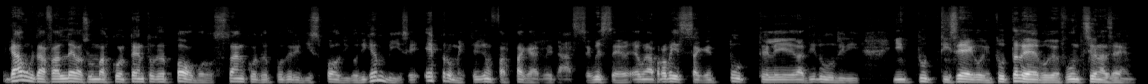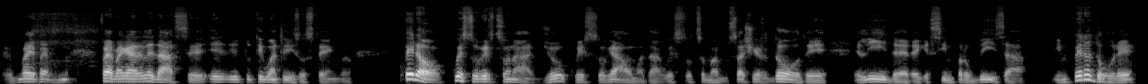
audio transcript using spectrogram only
Gauta fa leva sul malcontento del popolo, stanco del potere dispotico di Cambise, e promette di non far pagare le tasse. Questa è una promessa che in tutte le latitudini, in tutti i secoli, in tutte le epoche, funziona sempre. Fai, fai pagare le tasse e, e, tutti quanti ti sostengono. Però questo personaggio, questo Gaumata, questo insomma, sacerdote, leader che si improvvisa imperatore,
